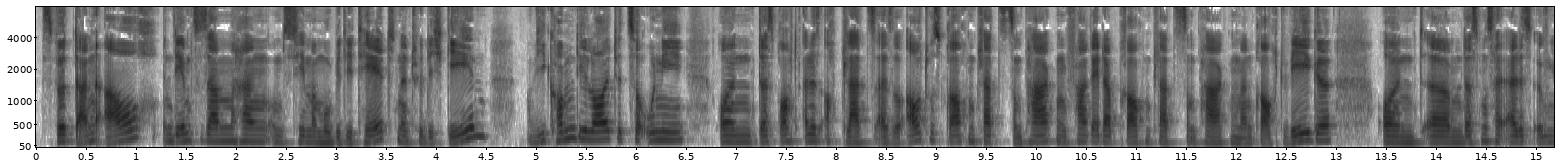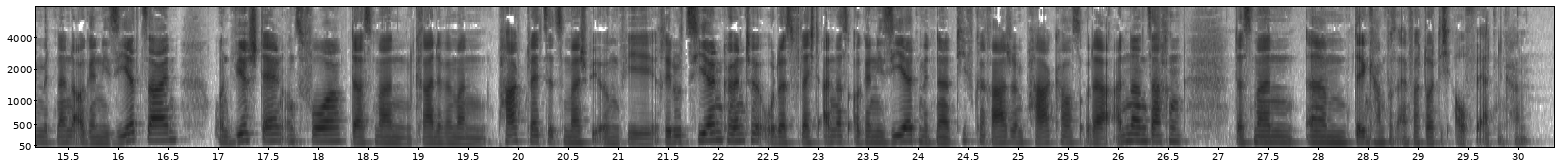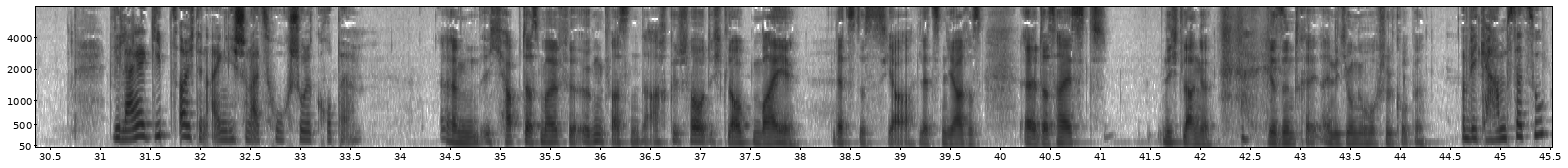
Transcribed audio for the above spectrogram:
Es wird dann auch in dem Zusammenhang ums Thema Mobilität natürlich gehen. Wie kommen die Leute zur Uni? Und das braucht alles auch Platz. Also Autos brauchen Platz zum Parken, Fahrräder brauchen Platz zum Parken, man braucht Wege. Und ähm, das muss halt alles irgendwie miteinander organisiert sein. Und wir stellen uns vor, dass man, gerade wenn man Parkplätze zum Beispiel irgendwie reduzieren könnte oder es vielleicht anders organisiert mit einer Tiefgarage im Parkhaus oder anderen Sachen, dass man ähm, den Campus einfach deutlich aufwerten kann. Wie lange gibt's euch denn eigentlich schon als Hochschulgruppe? Ähm, ich habe das mal für irgendwas nachgeschaut. Ich glaube Mai letztes Jahr, letzten Jahres. Äh, das heißt nicht lange. Wir sind eine junge Hochschulgruppe. Und wie kam es dazu?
